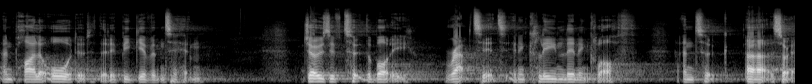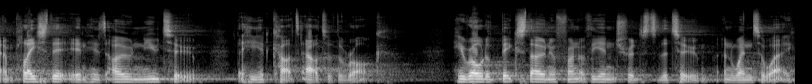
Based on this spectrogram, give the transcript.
and Pilate ordered that it be given to him. Joseph took the body, wrapped it in a clean linen cloth, and took uh, sorry, and placed it in his own new tomb that he had cut out of the rock. He rolled a big stone in front of the entrance to the tomb and went away.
